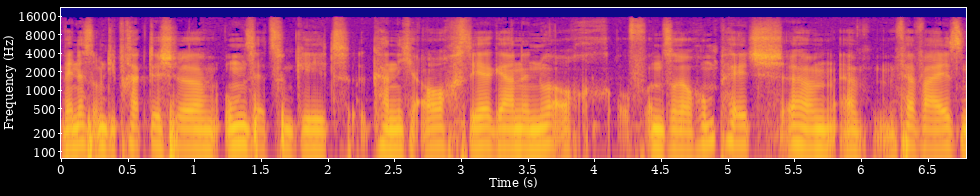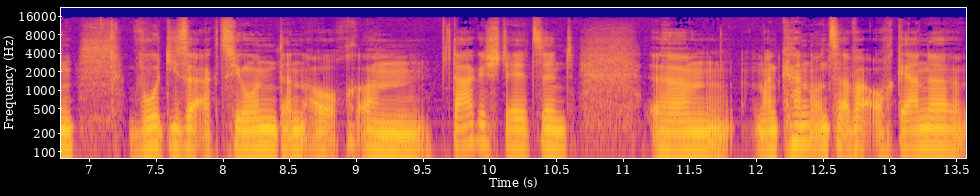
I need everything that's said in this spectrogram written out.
Wenn es um die praktische Umsetzung geht, kann ich auch sehr gerne nur auch auf unsere Homepage ähm, äh, verweisen, wo diese Aktionen dann auch ähm, dargestellt sind. Ähm, man kann uns aber auch gerne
